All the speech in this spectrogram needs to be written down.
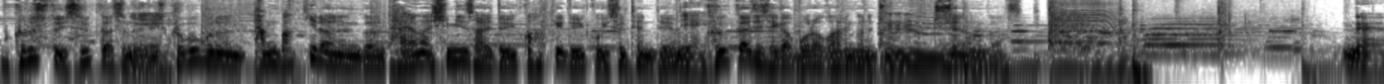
뭐 그럴 수도 있을 것 같습니다. 예. 그 부분은 당 밖이라는 건 다양한 시민사회도 있고 학계도 있고 있을 텐데요. 예. 그것까지 제가 뭐라고 하는 거는 좀 음. 주제 넘은 것 같습니다. 네.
